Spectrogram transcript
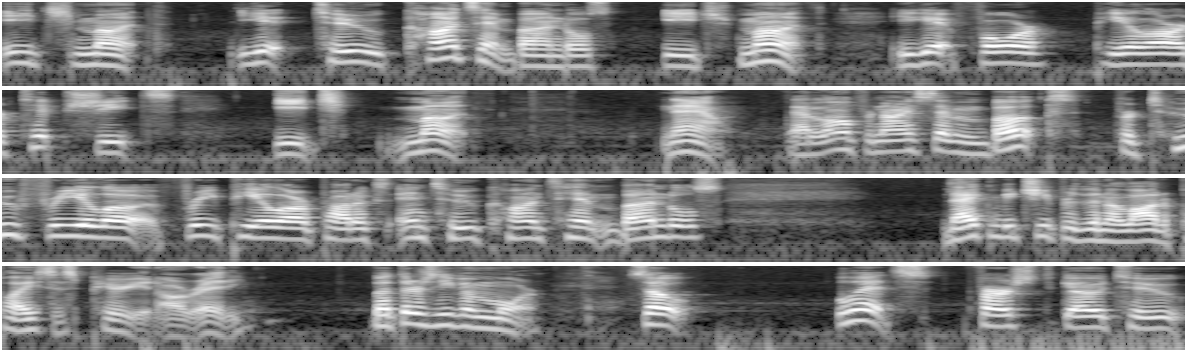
each month. You get two content bundles each month. You get four PLR tip sheets each month. Now, that alone for 97 bucks for two free free PLR products and two content bundles, that can be cheaper than a lot of places period already. But there's even more. So, let's first go to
